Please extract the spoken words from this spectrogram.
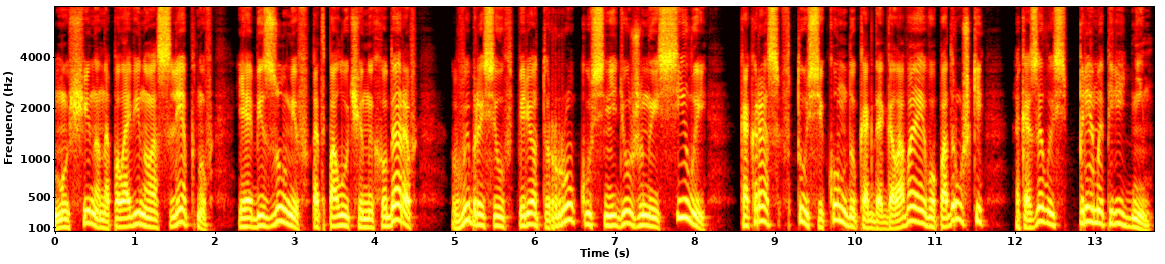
Мужчина, наполовину ослепнув и обезумев от полученных ударов, выбросил вперед руку с недюжиной силой как раз в ту секунду, когда голова его подружки оказалась прямо перед ним.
